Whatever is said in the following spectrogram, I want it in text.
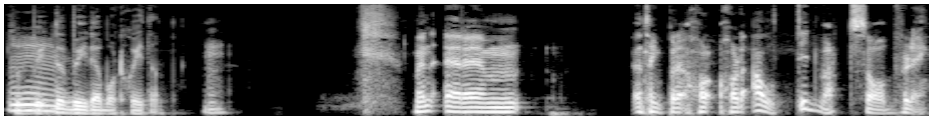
Då, by, då byggde jag bort skiten. Men är det, mm, jag tänker på det, har, har det alltid varit Saab för dig?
